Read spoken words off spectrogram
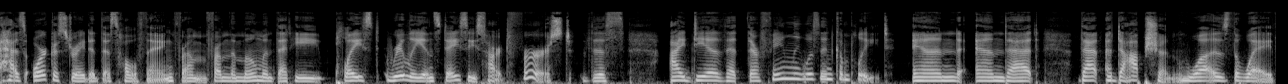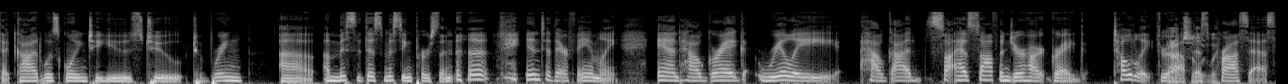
has orchestrated this whole thing from from the moment that he placed really in Stacy's heart first this idea that their family was incomplete and and that that adoption was the way that God was going to use to to bring uh, a miss this missing person into their family, and how Greg really how God so- has softened your heart, Greg, totally throughout Absolutely. this process.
